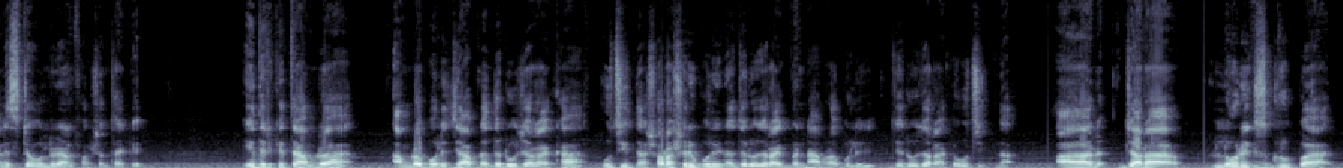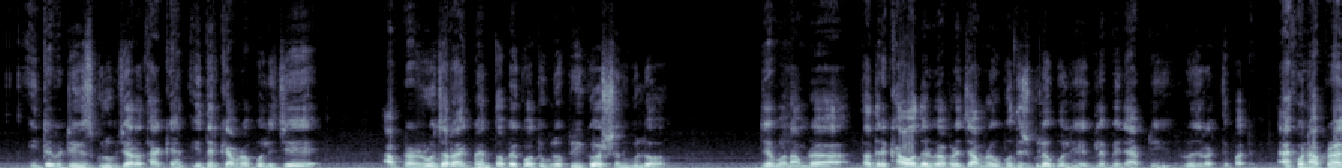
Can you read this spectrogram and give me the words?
আনস্টেবল রেনাল ফাংশন থাকে। এদের ক্ষেত্রে আমরা আমরা বলি যে আপনাদের রোজা রাখা উচিত না। সরাসরি বলি না যে রোজা রাখবেন না, আমরা বলি যে রোজা রাখা উচিত না। আর যারা লো রিক্স গ্রুপ বা ইন্টারমিডিয়েট রিক্স গ্রুপ যারা থাকেন, এদেরকে আমরা বলি যে আপনারা রোজা রাখবেন, তবে কতগুলো প্রিকশনগুলো যেমন আমরা তাদের খাওয়া দাওয়ার ব্যাপারে যে আমরা উপদেশগুলো বলি, এগুলো মেনে আপনি রোজা রাখতে পারেন। এখন আপনারা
